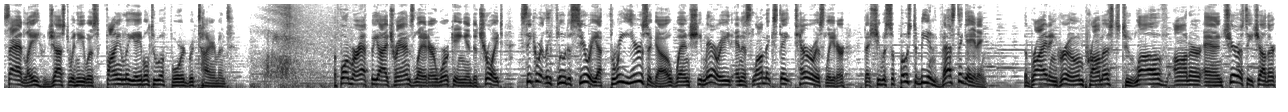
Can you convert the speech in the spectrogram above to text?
Sadly, just when he was finally able to afford retirement. A former FBI translator working in Detroit secretly flew to Syria three years ago when she married an Islamic State terrorist leader that she was supposed to be investigating. The bride and groom promised to love, honor, and cherish each other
